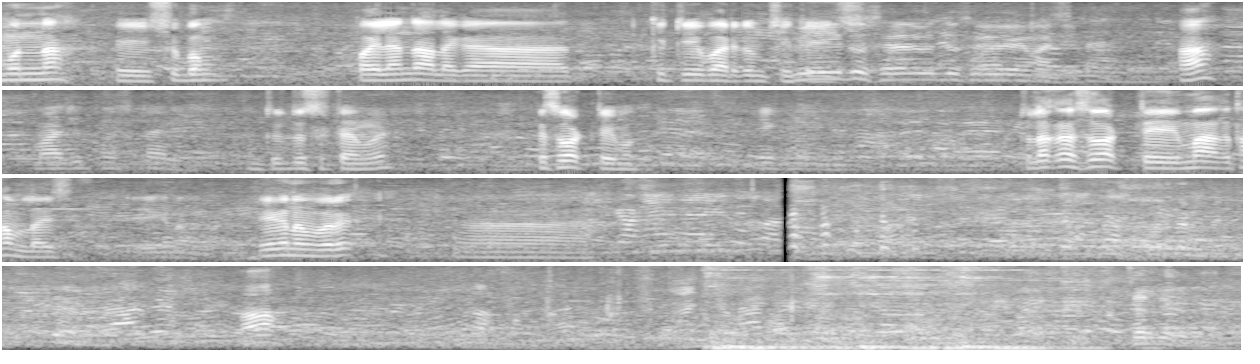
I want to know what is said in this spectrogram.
मुन्ना हे शुभम पहिल्यांदा आला का? किती बारी तुमची मी इथे? दुसऱ्या दुसरी वेळ माझी. हा? माझी फर्स्ट टाइम तुझं दुसरं टाइम आहे कसं वाटतंय मग? एक नंबर तुला कसं वाटतंय? माग थांबलायस एक नंबर एक नंबर आहे. हा. हा आहे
